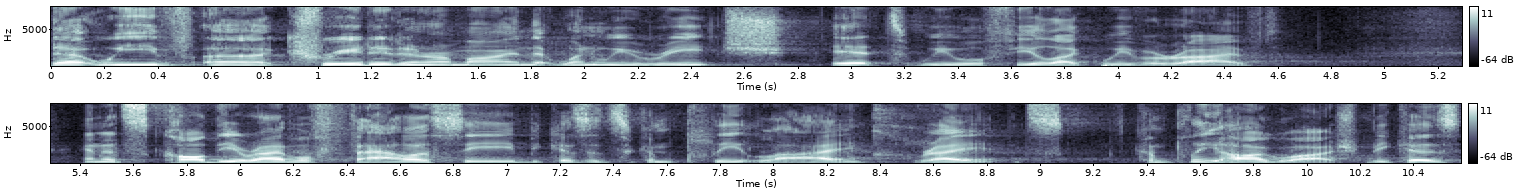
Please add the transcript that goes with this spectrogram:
that we've uh, created in our mind that when we reach it, we will feel like we've arrived. And it's called the arrival fallacy because it's a complete lie, right? It's complete hogwash because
